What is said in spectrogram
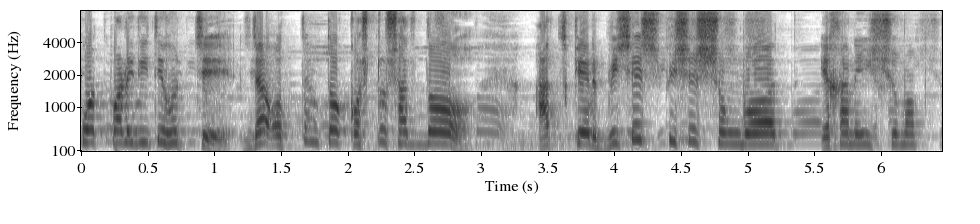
পথ পাড়ি দিতে হচ্ছে, যা অত্যন্ত কষ্টসাধ্য। আজকের বিশেষ বিশেষ সংবাদ এখানেই সমাপ্ত।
